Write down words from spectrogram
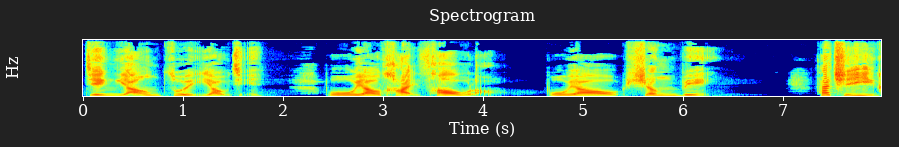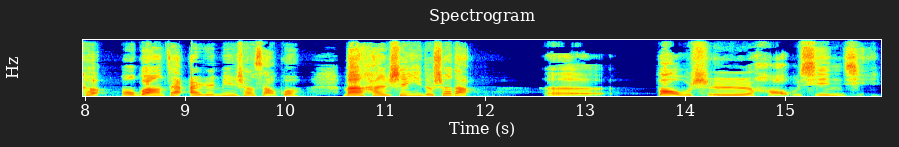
静养最要紧，不要太操劳，不要生病。”他迟疑一刻，目光在二人面上扫过，满含深意的说道：“呃，保持好心情。”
